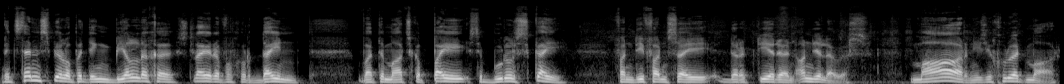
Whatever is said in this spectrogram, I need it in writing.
Dit sin speel op 'n dingbeeldige sluier of 'n gordyn wat 'n maatskappy se boedel skei van die van sy direkteure en aandeelhouers. Maar, nie is die groot maar.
